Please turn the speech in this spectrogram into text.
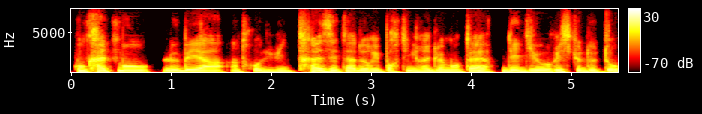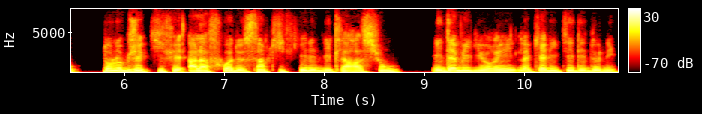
Concrètement, le BA introduit 13 états de reporting réglementaires dédiés au risque de taux, dont l'objectif est à la fois de simplifier les déclarations et d'améliorer la qualité des données.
